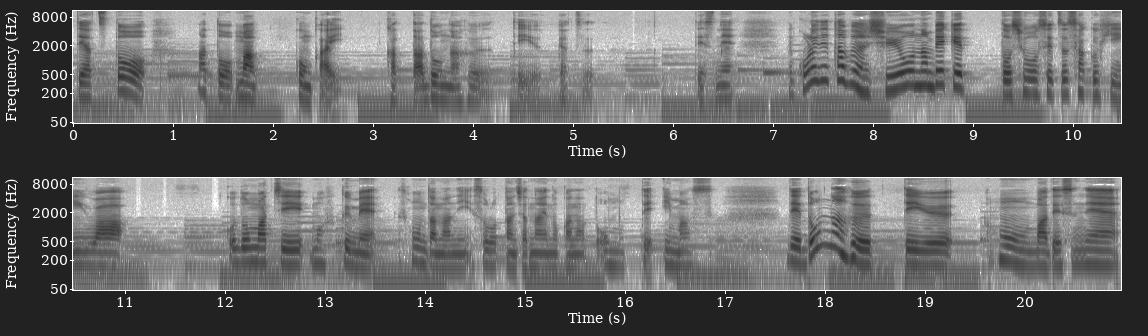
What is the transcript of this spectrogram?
ってやつとあとまあ今回買ったドンナフっていうやつですね。これで多分主要なベケット小説作品は子供町も含め本棚に揃ったんじゃないのかなと思っています。で「どんな風」っていう本はですね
